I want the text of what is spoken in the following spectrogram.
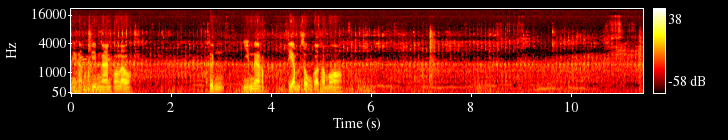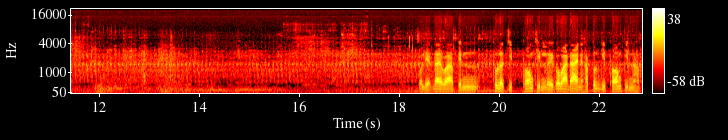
นี่ครับทีมงานของเราขึ้นหินนะครับ รียมส่งกทม ก็เรียกได้ว่าเป็นธุรกิจท้องถิ่นเลยก็ว่าได้นะครับ ธุรกิจท้องถิ่นนะครับ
